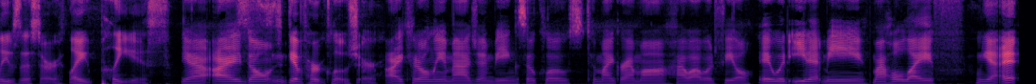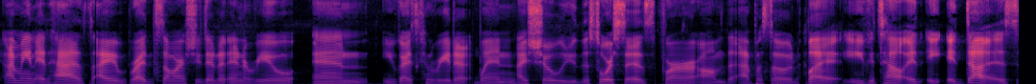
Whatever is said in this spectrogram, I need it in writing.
leaves this earth. Like, please Yeah, I don't give her closure. I could only imagine being so close to my grandma how I would feel. It would eat at me my whole life. Yeah, it, I mean, it has. I read somewhere she did an interview, and you guys can read it when I show you the sources for um, the episode. But you could tell it, it, it does.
